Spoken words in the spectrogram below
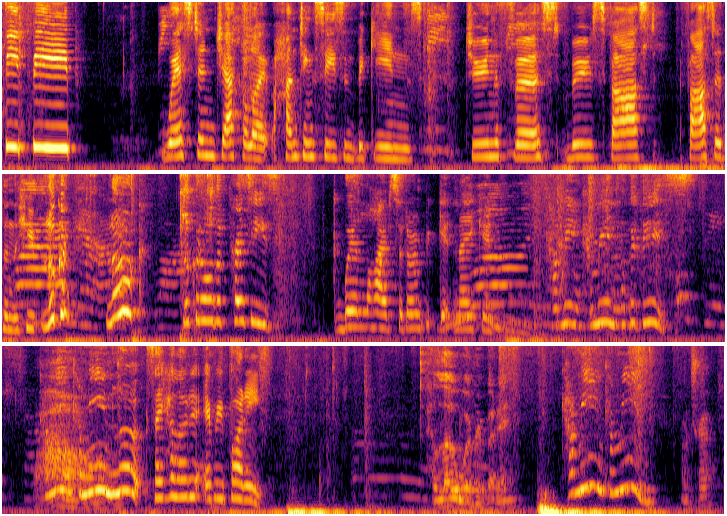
Beep beep. Western jackalope hunting season begins. June the first moves fast, faster than the human. Look at, look, look at all the prezzies. We're live, so don't get naked. Come in, come in. Look at this. Come in, come in. Look, say hello to everybody. Hello, everybody. Come in, come in. I'm trapped.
